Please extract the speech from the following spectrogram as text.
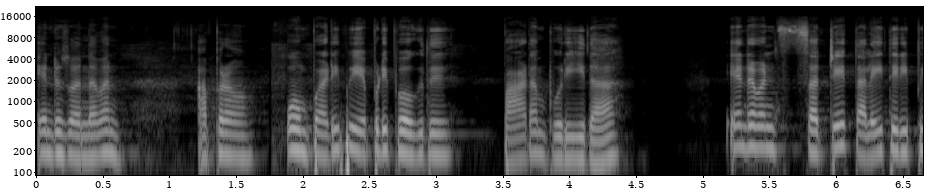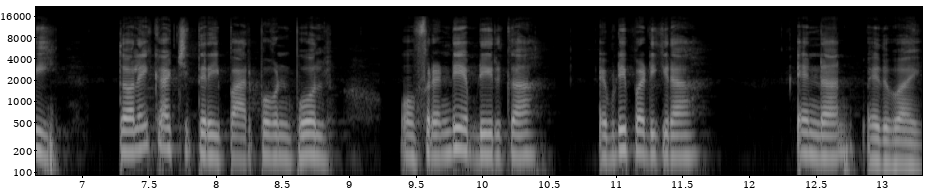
என்று சொன்னவன் அப்புறம் உன் படிப்பு எப்படி போகுது? பாடம் புரியுதா? என்றவன் சற்றே தலை திருப்பி தொலைக்காட்சி திரை பார்ப்பவன் போல். உன் ஃப்ரெண்டு எப்படி இருக்கா? எப்படி படிக்கிறா? என்றான் மெதுவாய்.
